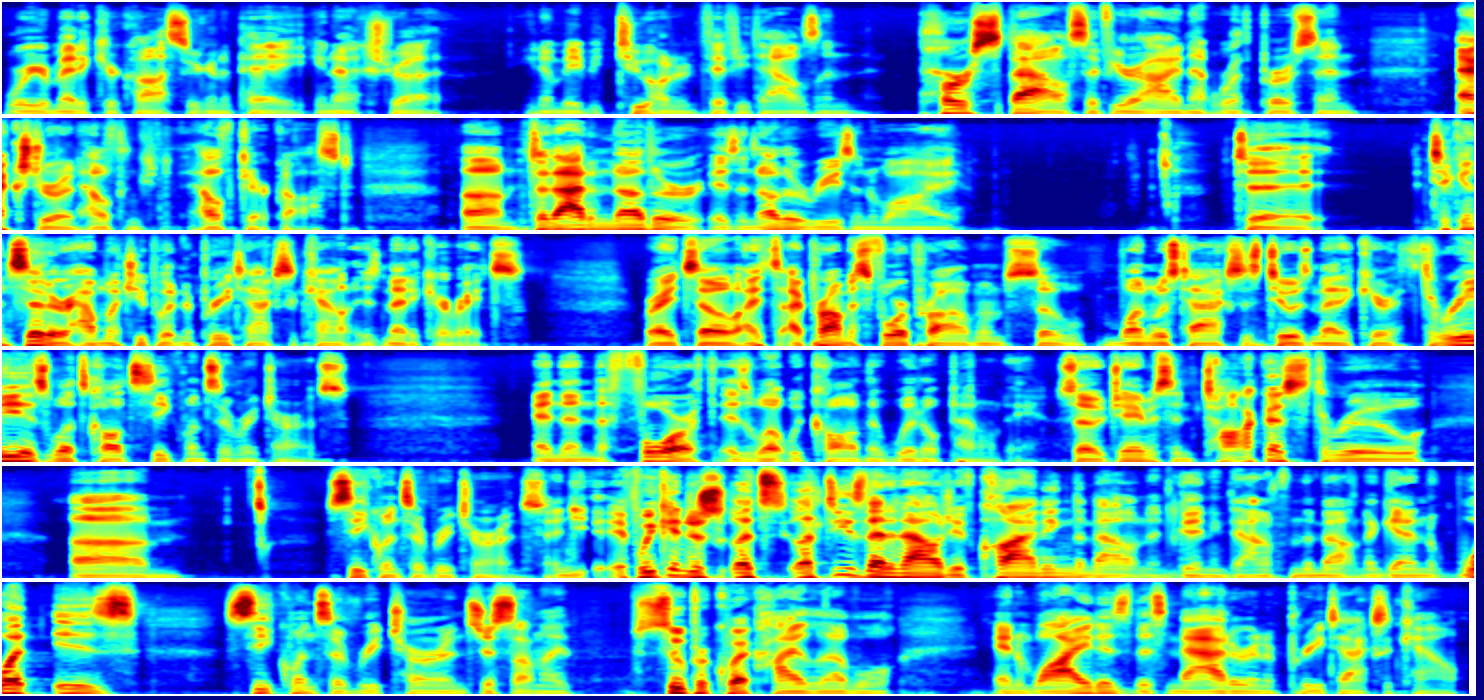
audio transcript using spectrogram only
where your Medicare costs are going to pay an extra, you know, maybe 250,000 per spouse if you're a high net worth person, extra in health and healthcare cost. Um, so that another is another reason why to to consider how much you put in a pre-tax account is Medicare rates, right? So I, I promised four problems. So one was taxes, two is Medicare, three is what's called sequence of returns, and then the fourth is what we call the widow penalty. So Jamison, talk us through um, sequence of returns, and if we can just let's let's use that analogy of climbing the mountain and getting down from the mountain again. What is sequence of returns, just on a super quick high level? and why does this matter in a pre-tax account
